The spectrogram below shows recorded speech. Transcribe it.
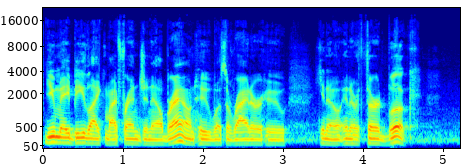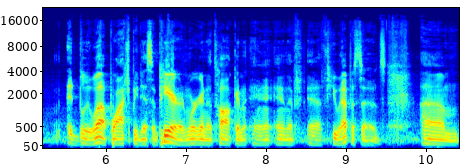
you may be like my friend Janelle Brown, who was a writer who, you know, in her third book, it blew up. Watch Me Disappear, and we're going to talk in, in, in, a, in, a, few episodes. Um,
